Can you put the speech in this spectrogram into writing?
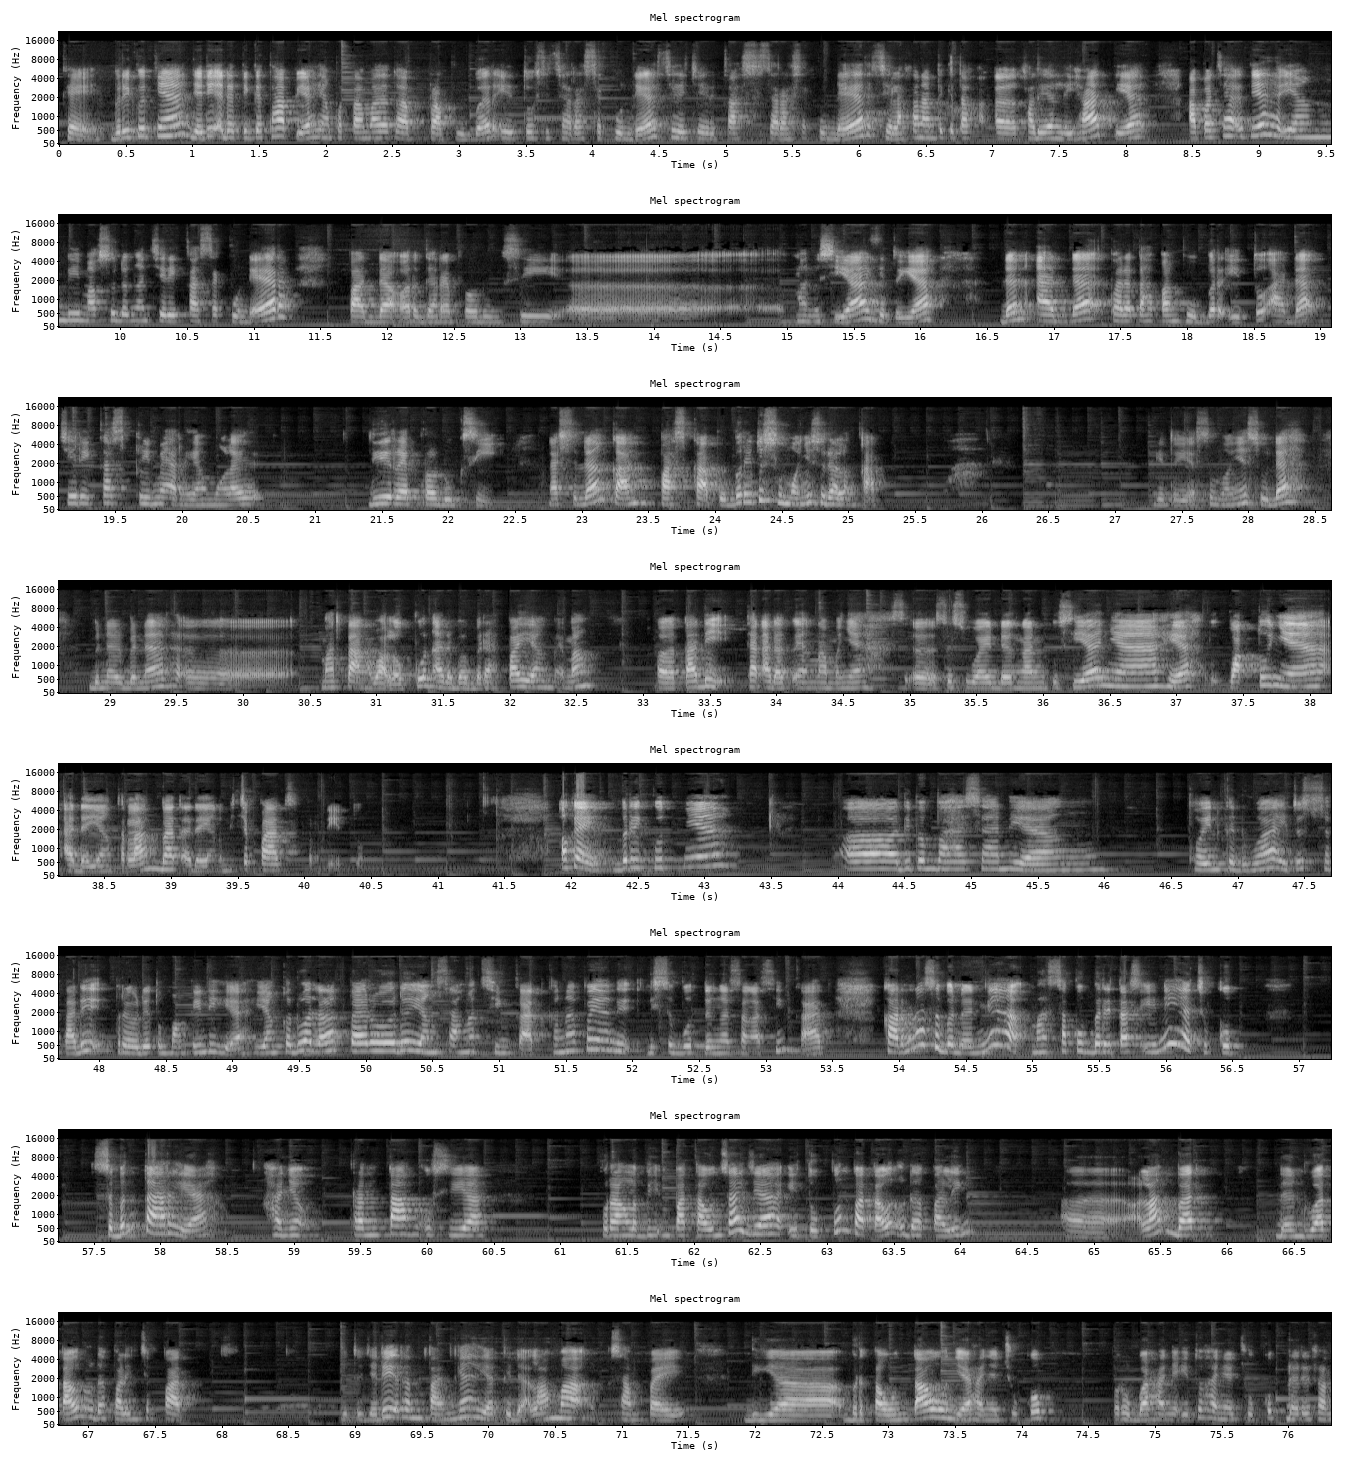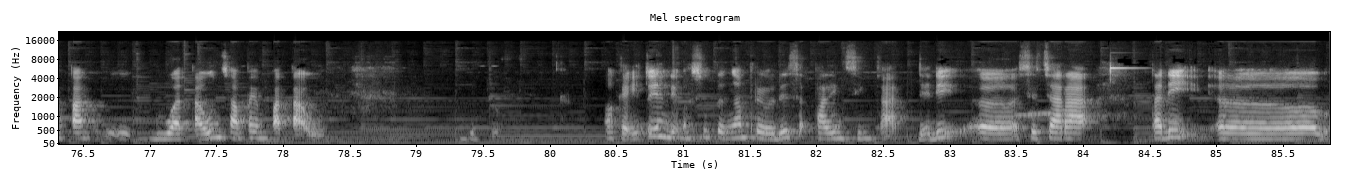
Oke, berikutnya jadi ada tiga tahap ya. Yang pertama tahap prapuber itu secara sekunder, ciri-ciri khas secara sekunder. Silakan nanti kita uh, kalian lihat ya. Apa saja yang dimaksud dengan ciri khas sekunder pada organ reproduksi uh, manusia gitu ya. Dan ada pada tahapan puber itu ada ciri khas primer yang mulai direproduksi. Nah, sedangkan pasca puber itu semuanya sudah lengkap. Gitu ya, semuanya sudah benar-benar uh, matang. Walaupun ada beberapa yang memang uh, tadi kan ada yang namanya uh, sesuai dengan usianya ya waktunya ada yang terlambat ada yang lebih cepat seperti itu. Oke okay, berikutnya uh, di pembahasan yang poin kedua itu tadi periode tumpang tindih ya. Yang kedua adalah periode yang sangat singkat. Kenapa yang di, disebut dengan sangat singkat? Karena sebenarnya masa puberitas ini ya cukup sebentar ya hanya rentan usia kurang lebih empat tahun saja, itu pun empat tahun udah paling uh, lambat dan dua tahun udah paling cepat. Gitu. Jadi rentannya ya tidak lama sampai dia bertahun-tahun ya hanya cukup perubahannya itu hanya cukup dari rentan dua tahun sampai empat tahun. Gitu. Oke, itu yang dimaksud dengan periode paling singkat. Jadi uh, secara tadi uh,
